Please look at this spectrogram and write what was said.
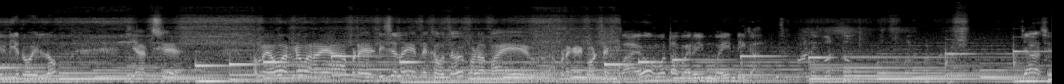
ઇન્ડિયન ઓઇલનો ત્યાં છે. અમે અવારનવાર અહીંયા આપણે ડીઝલ અહીં દેખાવતા હોય પણ ભાઈ આપણે કાંઈ કોન્ટેક્ટ ભાઈ હો મોટા ભાઈ રહીમ ભાઈ ઇન્ડિકા ક્યાં છે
